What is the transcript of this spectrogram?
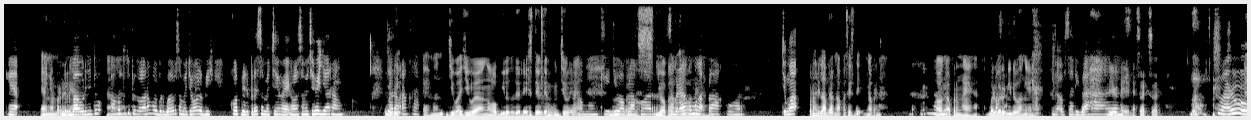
kayak yang nyamperin ya? berbaurnya tuh Ah. aku tuh tipikal orang kalau berbaur sama cowok lebih klop daripada sama cewek kalau sama cewek jarang Berarti- jarang akrab Eh, emang jiwa-jiwa ngelobi lu tuh dari SD udah muncul ya Oh, mungkin jiwa bagus. pelakor. Jiwa pelakor, Sebenarnya aku mah ya. nggak pelakor. Cuma pernah dilabrak nggak pas SD nggak pernah pernah. oh nggak pernah ya baru-baru ini doang ya Nggak usah dibahas. iya udah udah sorry sorry Malu.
